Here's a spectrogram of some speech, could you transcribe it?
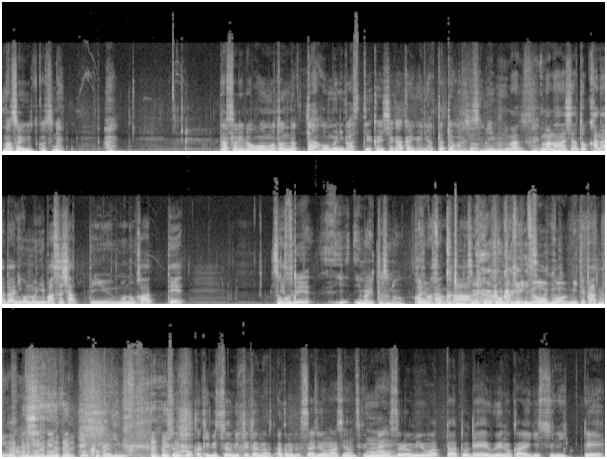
まあそういうことですね。はい、だそれの大元になったオムニバスっていう会社が海外にあったっていうお話ですよね今今の話だとカナダにオムニバス社っていうものがあってそこで今言ったその小島さんが国家機密 をこう見てたっていう話。その国家機密を見てたのはあくまでスタジオの話なんですけども、うん、それを見終わった後で上の会議室に行って、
